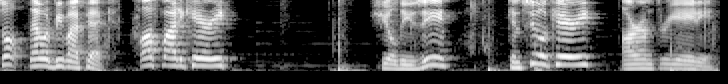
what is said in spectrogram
So that would be my pick. Off body carry, Shield EZ, Conceal carry, RM380. But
